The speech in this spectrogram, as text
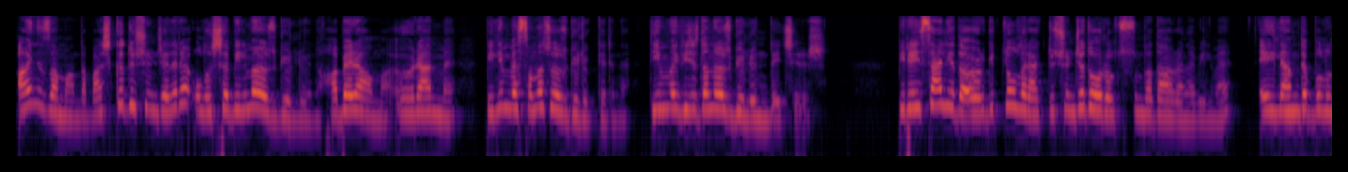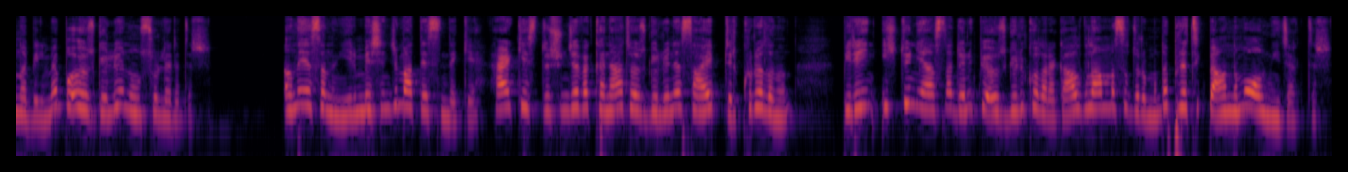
aynı zamanda başka düşüncelere ulaşabilme özgürlüğünü, haber alma, öğrenme, bilim ve sanat özgürlüklerini, din ve vicdan özgürlüğünü de içerir. Bireysel ya da örgütlü olarak düşünce doğrultusunda davranabilme, eylemde bulunabilme bu özgürlüğün unsurlarıdır. Anayasanın 25. maddesindeki herkes düşünce ve kanaat özgürlüğüne sahiptir kuralının bireyin iç dünyasına dönük bir özgürlük olarak algılanması durumunda pratik bir anlamı olmayacaktır.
